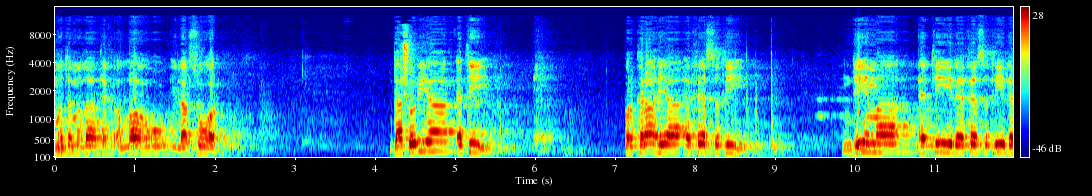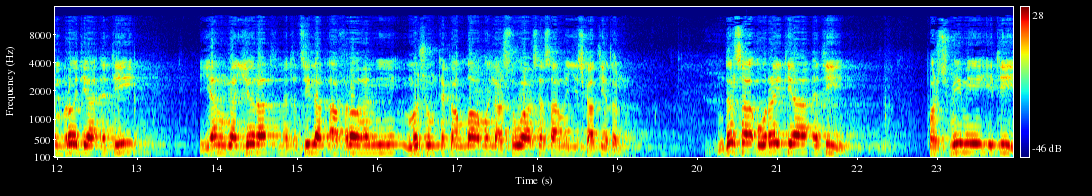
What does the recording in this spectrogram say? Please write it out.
më të mëdha tek Allahu i Lartësuar. Dashuria e tij, përkrahja e fesë së tij, ndihma e tij dhe fesë së tij dhe mbrojtja e tij janë nga gjërat me të cilat afrohemi më shumë tek Allahu i Lartësuar sesa me gjithçka tjetër. Ndërsa urrejtja e tij, përçmimi i tij,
